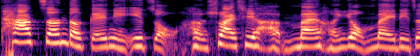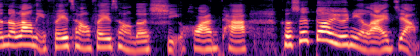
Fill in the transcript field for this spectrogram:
他真的给你一种很帅气、很 man、很有魅力，真的让你非常非常的喜欢他。可是对于你来讲，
